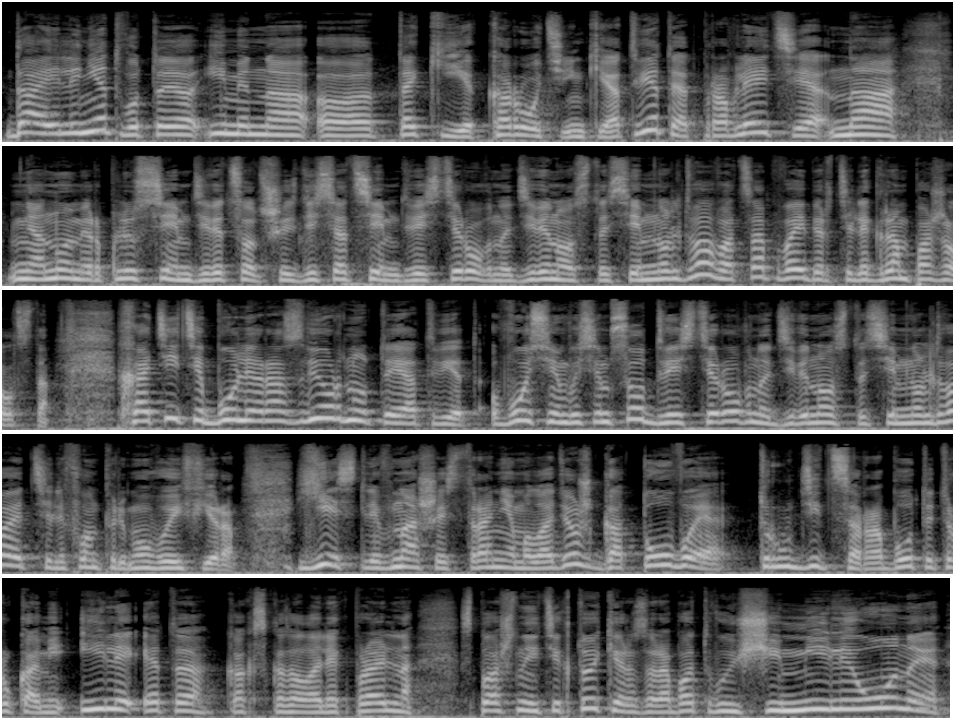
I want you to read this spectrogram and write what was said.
Да или нет, вот э, именно э, такие коротенькие ответы отправляйте на э, номер плюс семь девятьсот шестьдесят семь двести ровно девяносто семь ноль два, WhatsApp, Viber, Telegram, пожалуйста. Хотите более развернутый ответ? 8 800 200 ровно 9702, это телефон прямого эфира. Есть ли в нашей стране молодежь, готовая трудиться, работать руками? Или это, как сказал Олег правильно, сплошные тиктокеры, зарабатывающие миллионы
